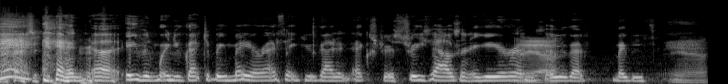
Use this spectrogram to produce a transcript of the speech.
imagine. and uh, even when you got to be mayor, I think you got an extra three thousand a year, and Yeah. so you got maybe Yeah.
